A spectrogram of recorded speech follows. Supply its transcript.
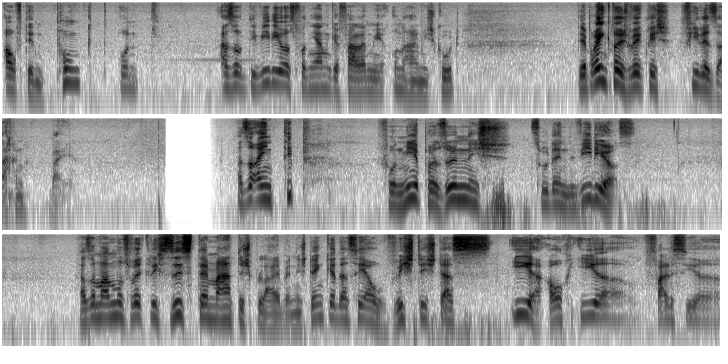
auf den Punkt und also die Videos von Jan gefallen mir unheimlich gut. Der bringt euch wirklich viele Sachen bei. Also ein Tipp von mir persönlich zu den Videos. Also man muss wirklich systematisch bleiben. Ich denke, das ist ja auch wichtig, dass ihr, auch ihr, falls ihr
